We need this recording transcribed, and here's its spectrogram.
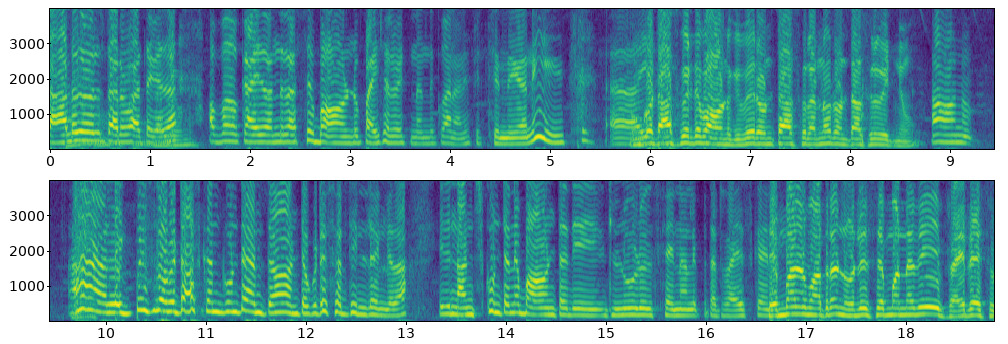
చాలా రోజుల తర్వాత కదా. అబ్బా ఒక ఐదు వందలు వస్తే బాగుండు పైసలు పెట్టినందుకు అని అనిపించింది కానీ ఇంకో టాస్క్ పెడితే బాగుండు. ఇవే రెండు టాస్కులు అన్నావు రెండు టాస్కులు పెట్టినావు. అవును. లెగ్ పీస్లో ఒక టాస్క్ అనుకుంటే అంత అంటే ఒకటేసారి తినలేం కదా. ఇది నంచుకుంటేనే బాగుంటది. ఇట్లా నూడిల్స్ కైనా లేకపోతే రైస్ కైనా. తెమ్మన్నది మాత్రం నూడిల్స్ తెమ్మన్నది ఫ్రైడ్ రైస్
